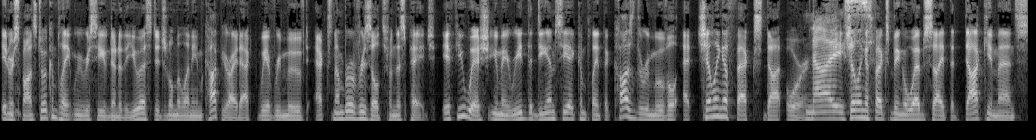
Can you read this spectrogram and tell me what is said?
in response to a complaint we received under the U.S. Digital Millennium Copyright Act, we have removed X number of results from this page. If you wish, you may read the DMCA complaint that caused the removal at chillingeffects.org. Nice. Chilling Effects being a website that documents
